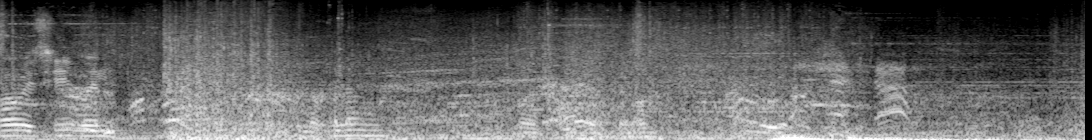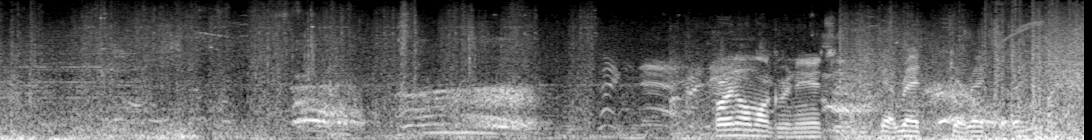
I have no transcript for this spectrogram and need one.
Oh, he's healing. Not for. Oh, long. Throwing all my grenades in. Get red, get red, get red.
